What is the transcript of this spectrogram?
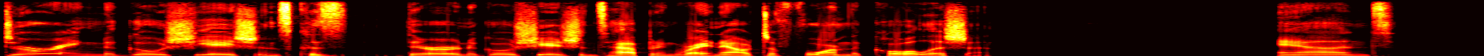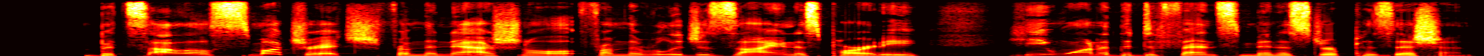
during negotiations because there are negotiations happening right now to form the coalition. And Bezalel Smotrich from the national from the religious Zionist party, he wanted the defense minister position.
